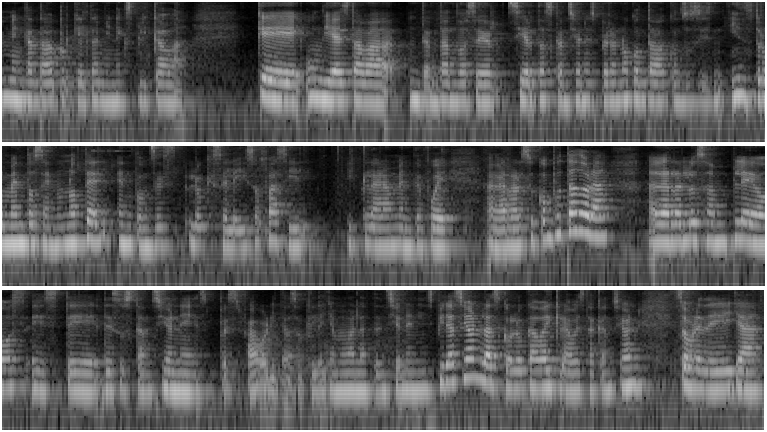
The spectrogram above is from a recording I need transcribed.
Me encantaba porque él también explicaba que un día estaba intentando hacer ciertas canciones pero no contaba con sus instrumentos en un hotel, entonces lo que se le hizo fácil y claramente fue agarrar su computadora, agarrar los amplios este, de sus canciones pues favoritas o que le llamaban la atención en inspiración, las colocaba y creaba esta canción, sobre de ella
